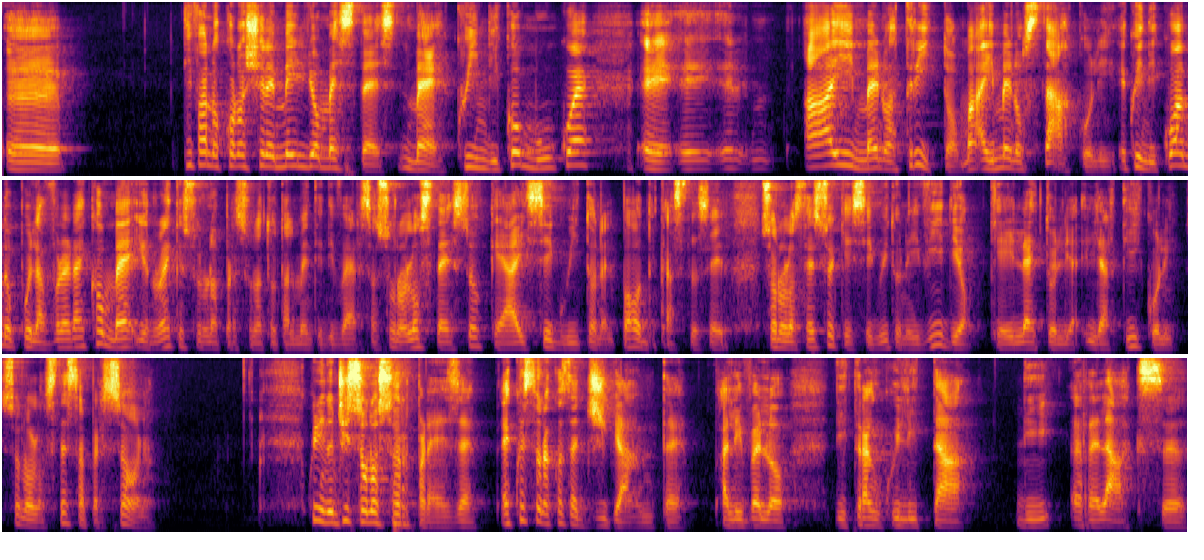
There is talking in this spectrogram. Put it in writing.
eh, ti fanno conoscere meglio me stesso, me, quindi comunque eh, eh, hai meno attrito, ma hai meno ostacoli e quindi quando poi lavorerai con me io non è che sono una persona totalmente diversa, sono lo stesso che hai seguito nel podcast, sono lo stesso che hai seguito nei video, che hai letto gli, gli articoli, sono la stessa persona. Quindi non ci sono sorprese e questa è una cosa gigante a livello di tranquillità, di relax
